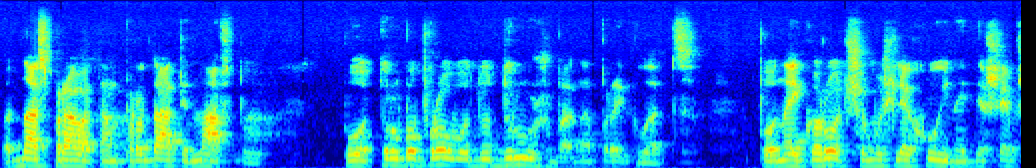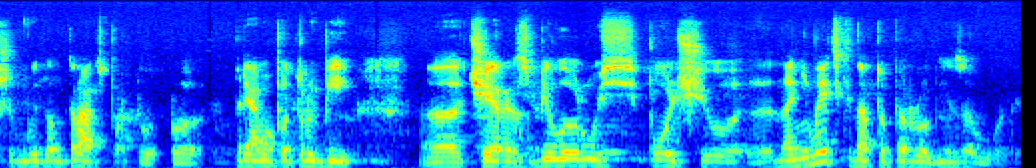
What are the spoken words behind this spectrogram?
одна справа там продати нафту по трубопроводу Дружба, наприклад, по найкоротшому шляху і найдешевшим видам транспорту по, прямо по трубі е, через Білорусь, Польщу е, на німецькі нафтопереробні заводи.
